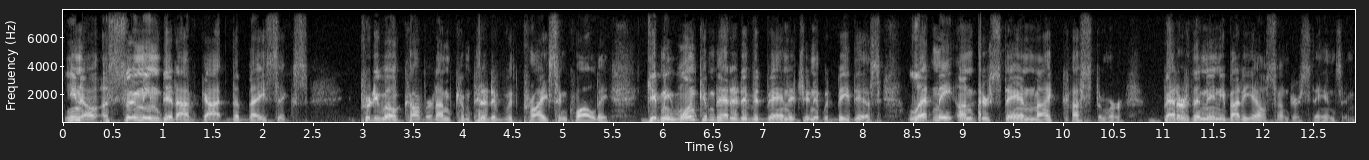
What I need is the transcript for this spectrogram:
you know, assuming that I've got the basics pretty well covered, I'm competitive with price and quality. Give me one competitive advantage, and it would be this let me understand my customer better than anybody else understands him.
